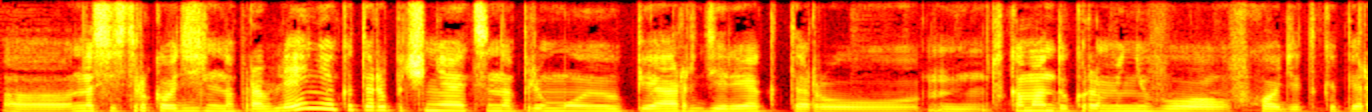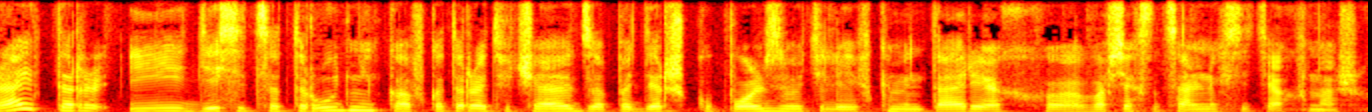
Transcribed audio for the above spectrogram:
Э, у нас есть руководитель направления, который подчиняется напрямую пиар-директору. В команду, кроме него, входит копирайтер и 10 сотрудников, которые отвечают за поддержку пользователей в комментариях э, во всех социальных сетях наших.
